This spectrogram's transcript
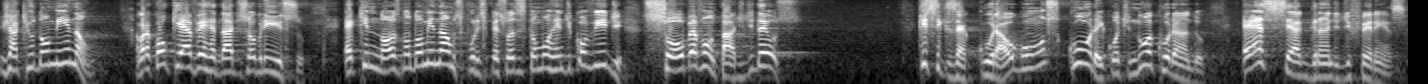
já que o dominam. Agora, qual que é a verdade sobre isso? É que nós não dominamos, por isso pessoas estão morrendo de Covid, sob a vontade de Deus. Que se quiser curar alguns, cura e continua curando. Essa é a grande diferença.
